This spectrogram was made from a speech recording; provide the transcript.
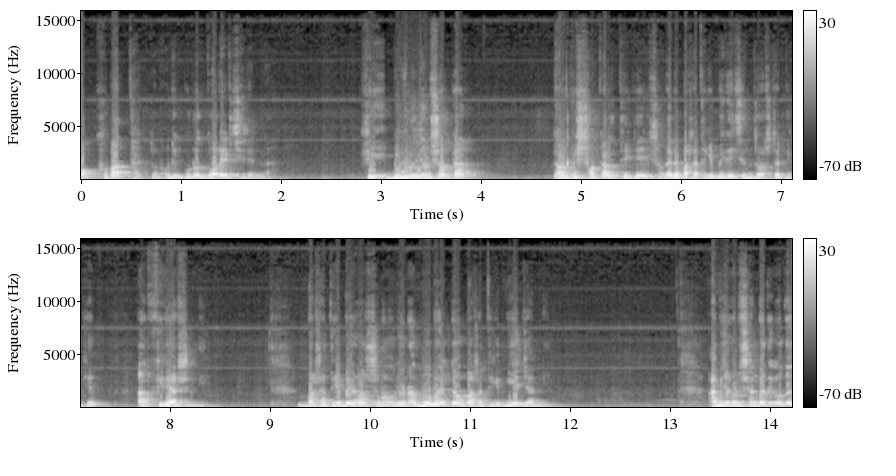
পক্ষপাত থাকতো না, উনি কোনো দলের ছিলেন না। সেই বিভঞ্জন সরকার কালকে সকাল থেকে, সকালে বাসা থেকে বেরিয়েছেন দশটার দিকে আর ফিরে আসেননি। বাসা থেকে বের হওয়ার সময় উনি ওনার মোবাইলটাও বাসা থেকে নিয়ে যাননি। আমি যখন সাংবাদিকতা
